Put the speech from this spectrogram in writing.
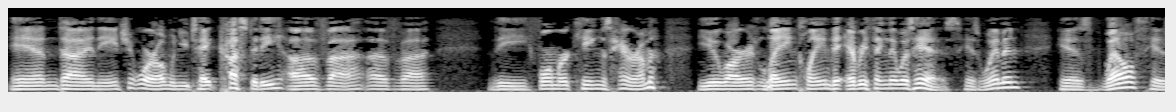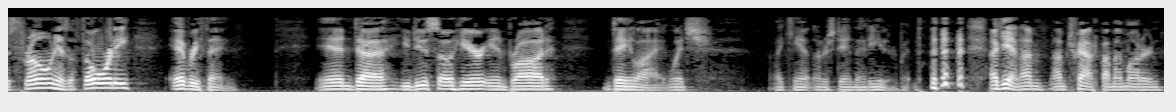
and uh, in the ancient world, when you take custody of uh, of uh, the former king's harem, you are laying claim to everything that was his: his women, his wealth, his throne, his authority, everything. And uh, you do so here in broad daylight, which I can't understand that either. But again, I'm I'm trapped by my modern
